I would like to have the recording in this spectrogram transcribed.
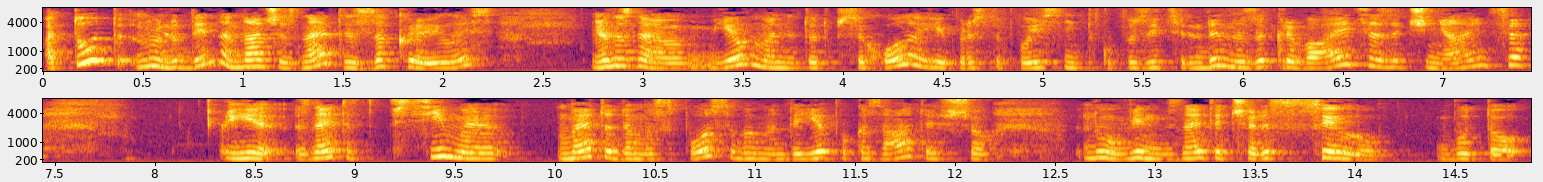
А тут ну, людина, наче, знаєте, закрилась. Я не знаю, є в мене тут психологи, просто поясніть таку позицію. Людина закривається, зачиняється. І знаєте, всіми методами, способами дає показати, що ну він, знаєте, через силу будто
